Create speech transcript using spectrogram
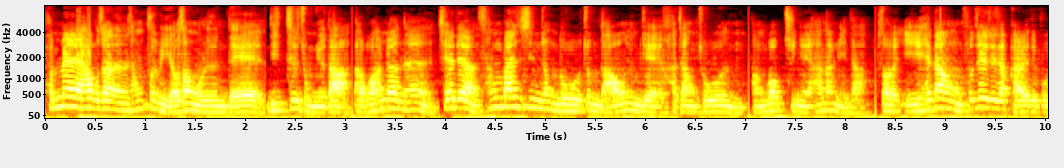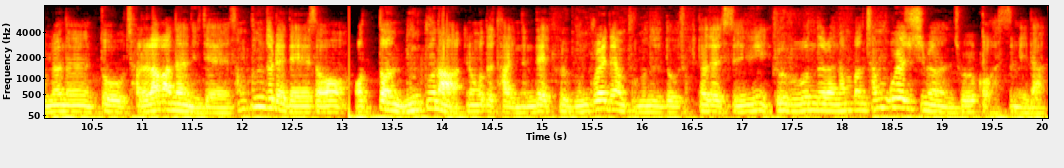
판매하고자 하는 상품이 여성 우류인데 니트 종류다 라고 하면은 최대한 상반신 정도 좀 나오는 게 가장 좋은 방법 중에 하나입니다. 그래서 이 해당 소재 제작 가이드 보면은 또 잘 나가는 이제 상품들에 대해서 어떤 문구나 이런 것들 다 있는데 그 문구에 대한 부분들도 적혀져 있으니 그 부분들은 한번 참고해 주시면 좋을 것 같습니다.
